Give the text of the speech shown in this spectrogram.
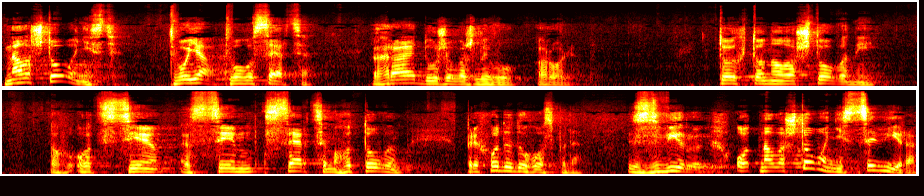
Налаштованість твоя, твого серця грає дуже важливу роль. Той, хто налаштований от з цим, з цим серцем готовим, приходить до Господа з вірою. От налаштованість це віра.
